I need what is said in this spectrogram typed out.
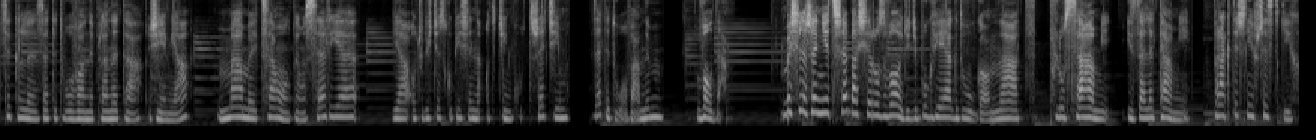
cykl zatytułowany Planeta Ziemia. Mamy całą tę serię. Ja oczywiście skupię się na odcinku trzecim zatytułowanym Woda. Myślę, że nie trzeba się rozwodzić, Bóg wie jak długo, nad plusami i zaletami praktycznie wszystkich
